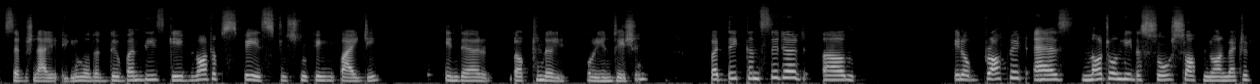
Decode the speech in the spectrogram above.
exceptionality. You know, the Deobandis gave a lot of space to Sufi piety in their doctrinal orientation, but they considered um, you know, prophet as not only the source of normative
